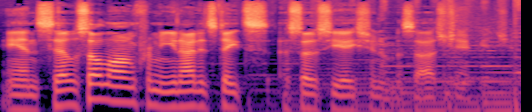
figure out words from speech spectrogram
And so, so long from the United States Association of Massage Championships.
